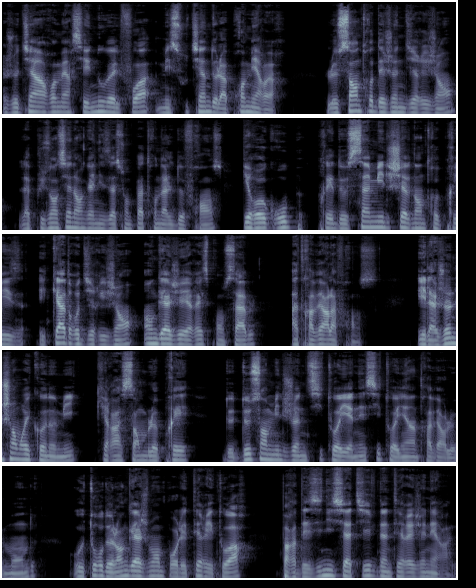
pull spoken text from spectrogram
je tiens à remercier une nouvelle fois mes soutiens de la première heure. Le Centre des jeunes dirigeants, la plus ancienne organisation patronale de France, qui regroupe près de 5000 chefs d'entreprise et cadres dirigeants engagés et responsables à travers la France. Et la Jeune Chambre économique, qui rassemble près de 200 000 jeunes citoyennes et citoyens à travers le monde autour de l'engagement pour les territoires par des initiatives d'intérêt général.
